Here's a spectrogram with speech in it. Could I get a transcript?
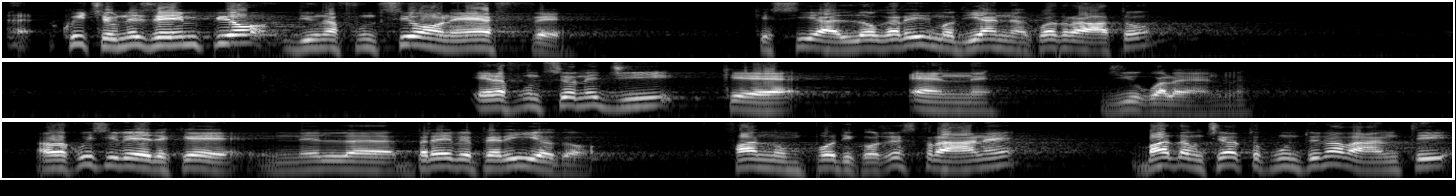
Eh, qui c'è un esempio di una funzione f che sia il logaritmo di n al quadrato e la funzione g che è n, g uguale n. Allora qui si vede che nel breve periodo fanno un po' di cose strane, va da un certo punto in avanti,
